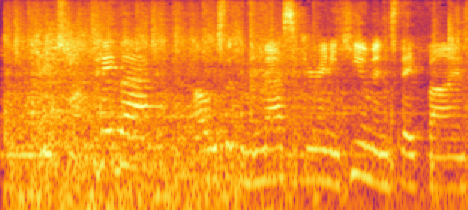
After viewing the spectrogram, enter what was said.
Creeps want payback, always looking to massacre any humans they find.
